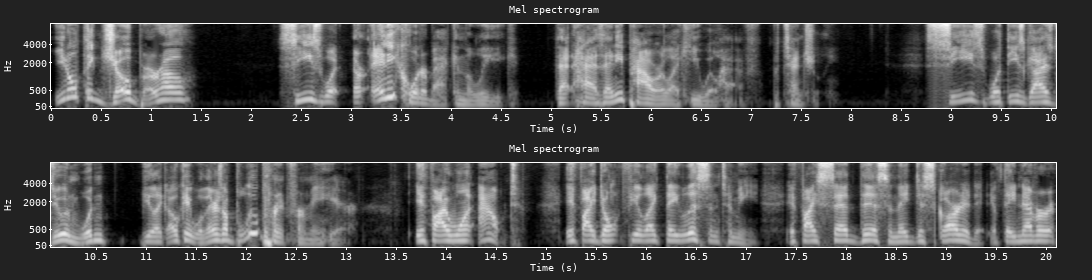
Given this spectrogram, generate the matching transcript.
You don't think Joe Burrow sees what, or any quarterback in the league that has any power like he will have potentially, sees what these guys do and wouldn't be like, okay, well, there's a blueprint for me here. If I want out, if I don't feel like they listen to me, if I said this and they discarded it, if they never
